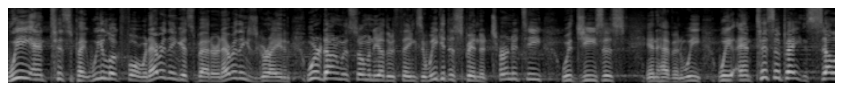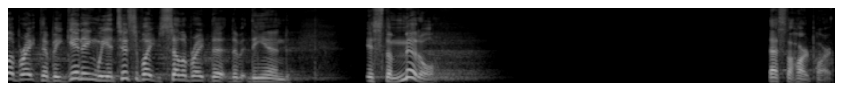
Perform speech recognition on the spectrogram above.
we anticipate, we look forward when everything gets better and everything's great, and we're done with so many other things, and we get to spend eternity with Jesus in heaven. We, we anticipate and celebrate the beginning, we anticipate and celebrate the, the, the end. It's the middle that's the hard part.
